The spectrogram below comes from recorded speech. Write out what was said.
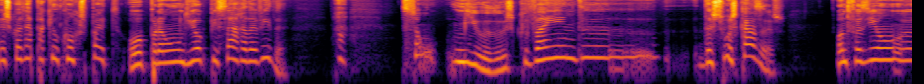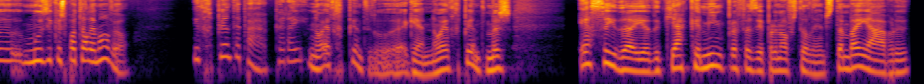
Tens que olhar para aquilo com respeito. Ou para um Diogo Pissarra da vida. Ah, são miúdos que vêm de, das suas casas onde faziam uh, músicas para o telemóvel. E de repente, pá, peraí, não é de repente, again, não é de repente, mas essa ideia de que há caminho para fazer para novos talentos também abre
